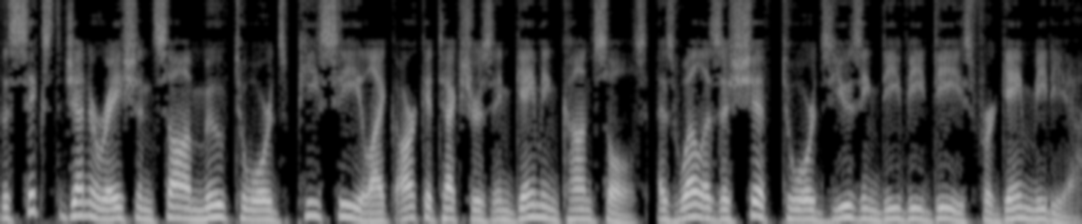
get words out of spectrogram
the sixth generation saw a move towards PC-like architectures in gaming consoles, as well as a shift towards using DVDs for game media.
